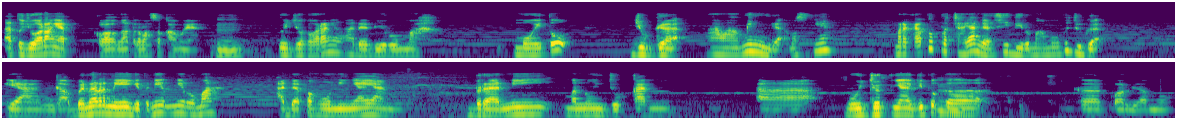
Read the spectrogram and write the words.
eh, tujuh orang ya, kalau nggak termasuk kamu ya, Mm. tujuh orang yang ada di rumahmu itu juga ngalamin nggak? Maksudnya mereka tuh percaya nggak sih di rumahmu tuh juga yang nggak bener nih gitu? Nih, ini rumah ada penghuninya yang berani menunjukkan uh, wujudnya gitu ke ke keluargamu.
